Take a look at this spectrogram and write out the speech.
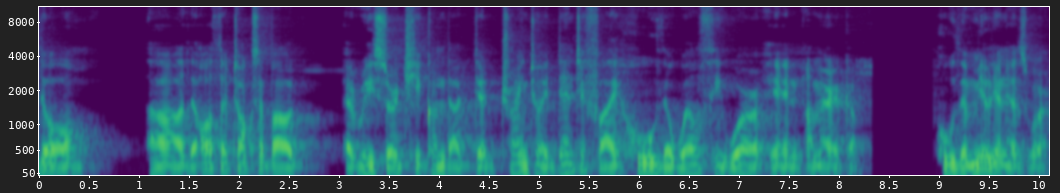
Door, uh, the author talks about a research he conducted trying to identify who the wealthy were in America, who the millionaires were.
